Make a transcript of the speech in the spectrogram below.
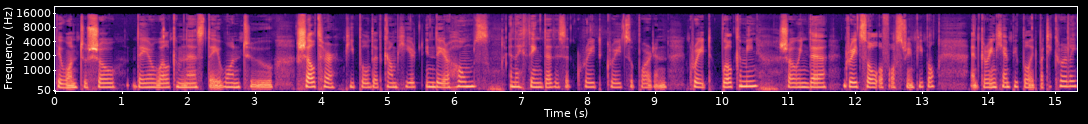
They want to show their welcomeness. They want to shelter people that come here in their homes, and I think that is a great, great support and great welcoming, showing the great soul of Austrian people and Carinthian people in particularly.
